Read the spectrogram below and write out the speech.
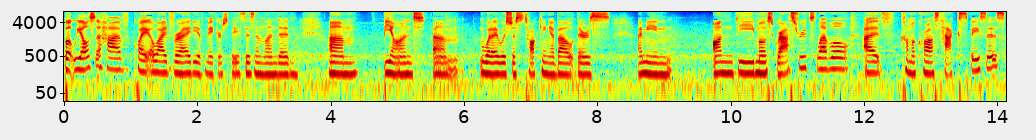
But we also have quite a wide variety of maker spaces in London um, beyond um, what I was just talking about. There's, I mean, on the most grassroots level, I've come across hack spaces.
